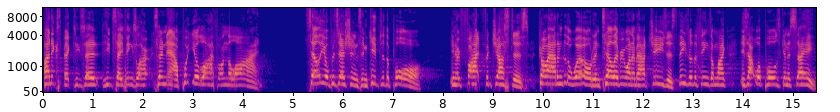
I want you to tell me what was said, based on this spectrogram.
I'd expect he said, he'd say things like, So now put your life on the line, sell your possessions and give to the poor. You know, fight for justice, go out into the world and tell everyone about Jesus. These are the things I'm like, is that what Paul's going to say?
